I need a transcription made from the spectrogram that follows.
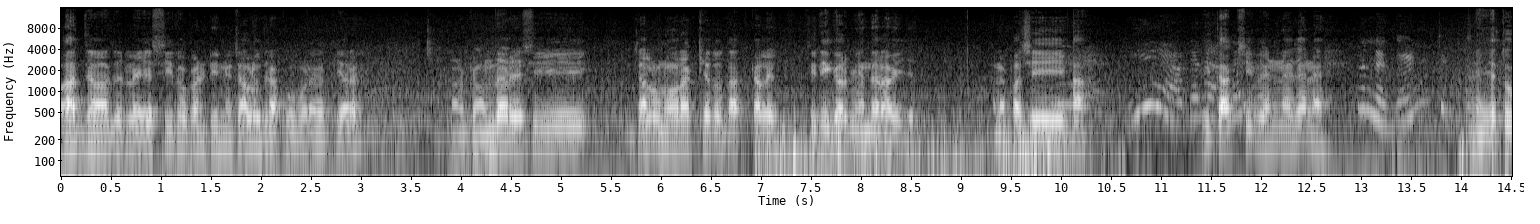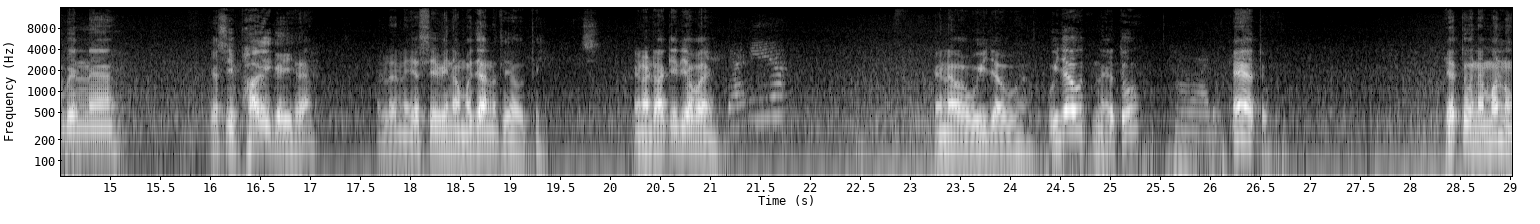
વાત જવા એટલે એસી તો કન્ટિન્યુ ચાલુ જ રાખવું પડે અત્યારે. કારણ કે અંદર એસી ચાલુ ન રાખીએ તો તાત્કાલિક સીધી ગરમી અંદર આવી જાય. અને પછી આ હિતાક્ષી બેનને છે ને, અને હેતુબેનને એસી ફાવી ગઈ છે એટલે એને એસી વિના મજા નથી આવતી. એને ઢાંકી દો ભાઈ. એને હવે ઉઈ જવું છે ઉઈ જવું જ ને, હેતુ? હે હેતુ? હેતુ ને મનુ?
